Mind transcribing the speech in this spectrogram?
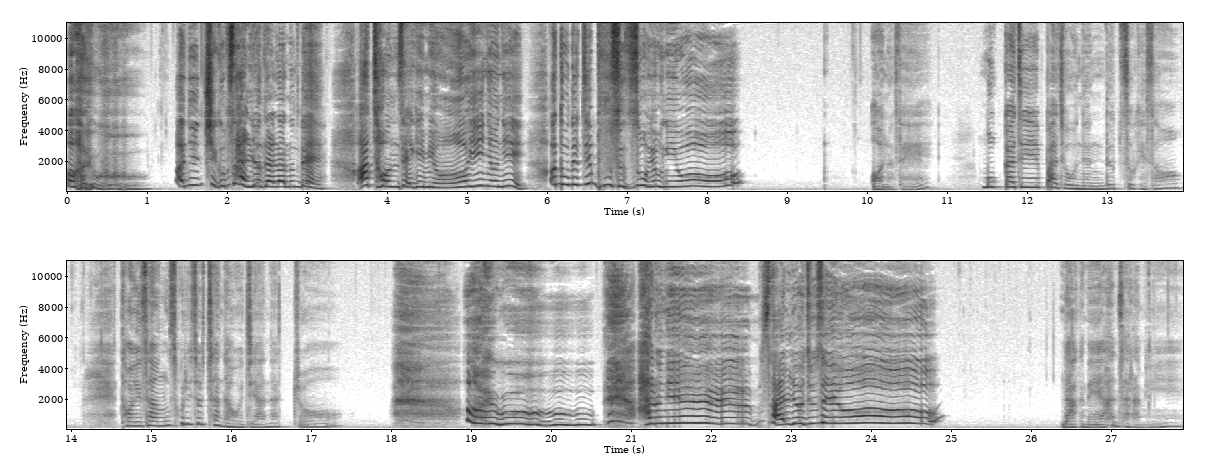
아이고, 아니 지금 살려달라는데 아 전생이며 인연이 아 도대체 무슨 소용이요? 어느새 목까지 빠져오는 늪 속에서 더 이상 소리조차 나오지 않았죠. 아이고, 하느님, 살려주세요! 나그네 한 사람이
